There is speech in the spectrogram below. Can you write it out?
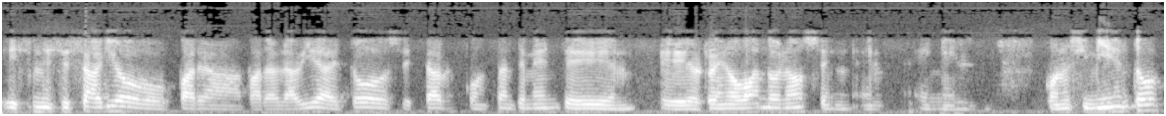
es necesario para, para la vida de todos estar constantemente eh, renovándonos en, en el conocimiento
